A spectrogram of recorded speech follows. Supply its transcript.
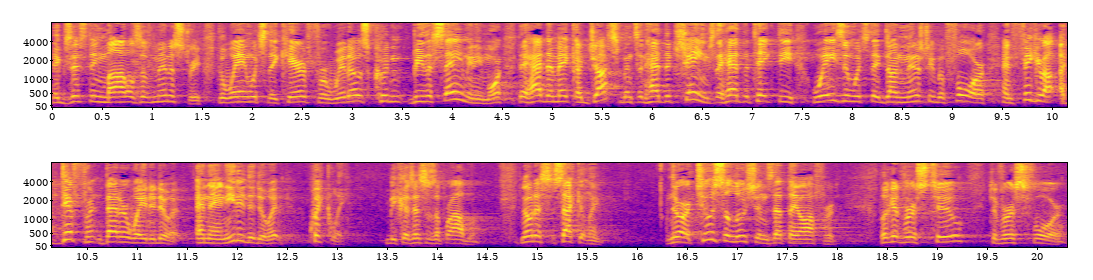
existing models of ministry. The way in which they cared for widows couldn't be the same anymore. They had to make adjustments and had to change. They had to take the ways in which they'd done ministry before and figure out a different, better way to do it. And they needed to do it quickly because this is a problem. Notice, secondly, there are two solutions that they offered. Look at verse 2 to verse 4.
